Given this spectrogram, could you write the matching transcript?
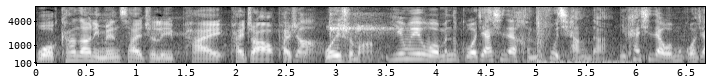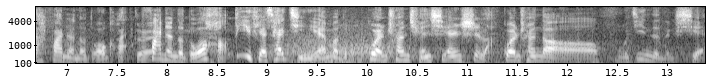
我看到你们在这里拍拍照拍照，为什么？因为我们的国家现在很富强的，你看现在我们国家发展的多快，对发展的多好。地铁才几年嘛，都贯穿全西安市了，贯穿到附近的那个县，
